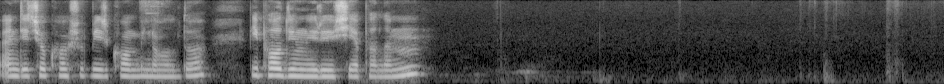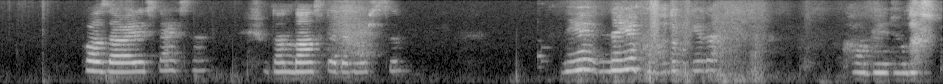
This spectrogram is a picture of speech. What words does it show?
Bence çok hoş bir kombin oldu. Bir podyum yürüyüşü yapalım. Poz da ver istersen. Şuradan dans da edebilirsin. Niye, ne yapıyordu bu gene? Kavga ediyorlar.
